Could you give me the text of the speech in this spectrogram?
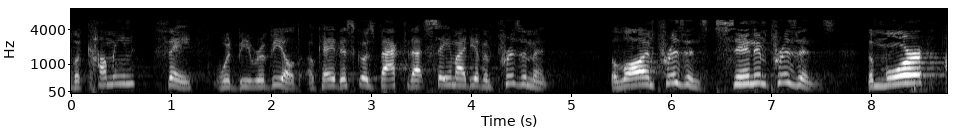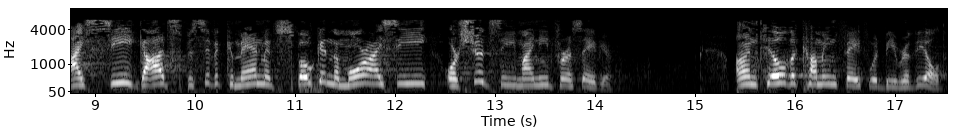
the coming faith would be revealed. Okay, this goes back to that same idea of imprisonment. The law imprisons, sin imprisons. The more I see God's specific commandments spoken, the more I see, or should see, my need for a Savior. Until the coming faith would be revealed.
